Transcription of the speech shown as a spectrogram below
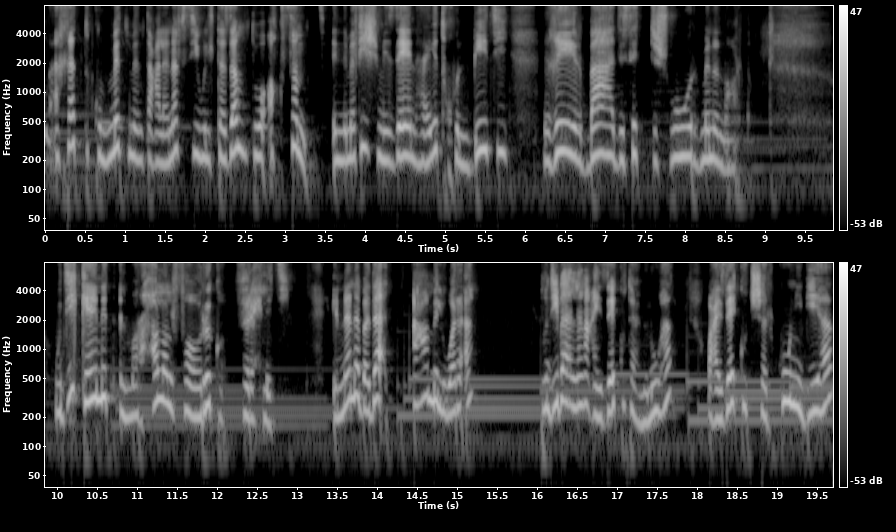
وأخدت كوميتمنت على نفسي والتزمت وأقسمت إن مفيش ميزان هيدخل بيتي غير بعد ست شهور من النهارده. ودي كانت المرحلة الفارقة في رحلتي. إن أنا بدأت أعمل ورقة ودي بقى اللي أنا عايزاكم تعملوها وعايزاكم تشاركوني بيها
